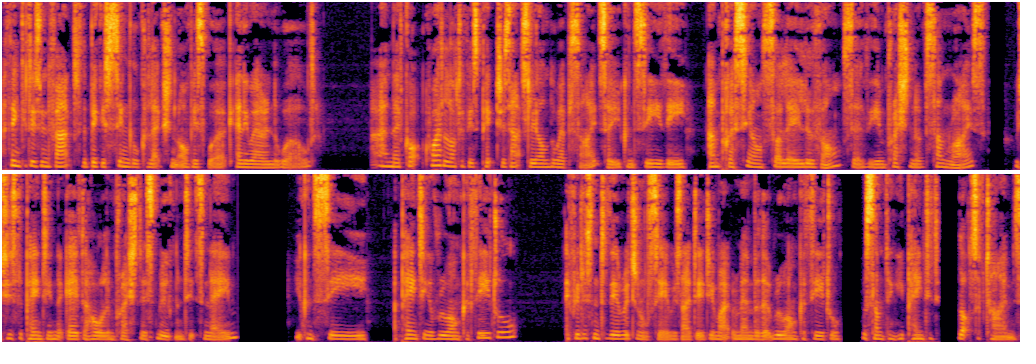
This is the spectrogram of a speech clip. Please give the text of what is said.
I think it is, in fact, the biggest single collection of his work anywhere in the world. And they've got quite a lot of his pictures actually on the website, so you can see the Impression Soleil Levant, so the impression of sunrise, which is the painting that gave the whole Impressionist movement its name. You can see a painting of Rouen Cathedral. If you listen to the original series I did, you might remember that Rouen Cathedral was something he painted lots of times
